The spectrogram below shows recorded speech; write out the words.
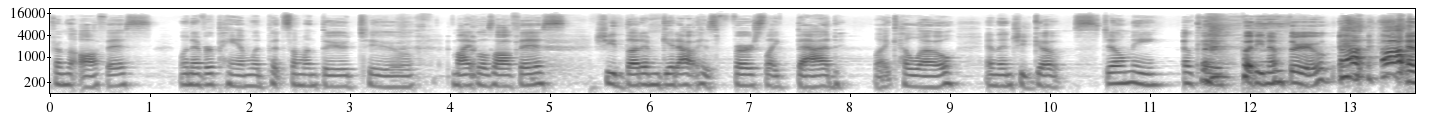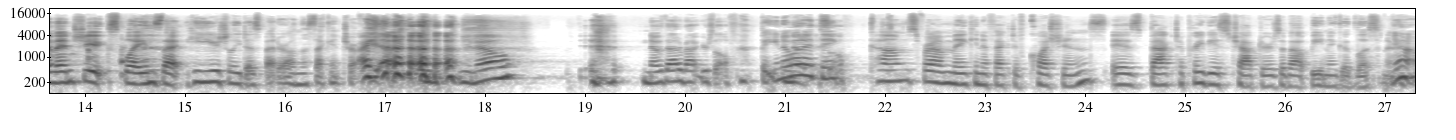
From the office, whenever Pam would put someone through to Michael's office, she'd let him get out his first like bad like hello and then she'd go, "Still me." Okay, putting him through. and then she explains that he usually does better on the second try. You know, know that about yourself. But you know Know what I yourself. think comes from making effective questions is back to previous chapters about being a good listener. Yeah.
